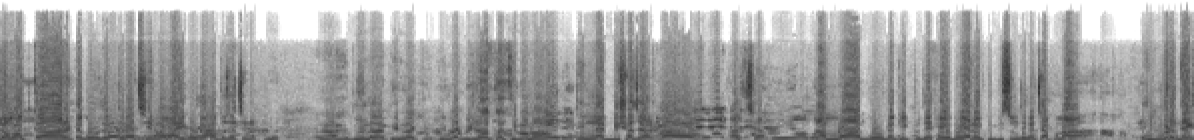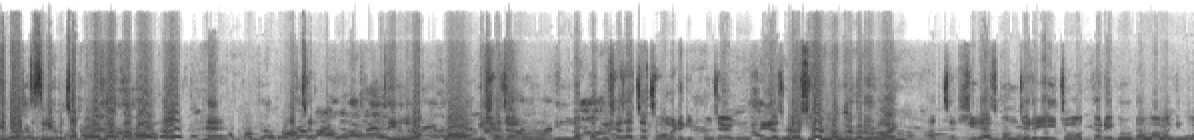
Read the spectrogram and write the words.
চমৎকার একটা গরু দেখতে পাচ্ছি। মামা এই গরুটা কত যাচ্ছেন আপনি? দুই লাখ তিন লাখ তিন লাখ বিশ হাজার চাচ্ছি মামা। তিন লাখ বিশ হাজার? আচ্ছা। আমরা গরুটাকে একটু দেখাই। ভাইয়ার একটু পিছন থেকে চাপো না। এই গরুটা দেখাতে পারতেছেন একটু চাপো। হ্যাঁ আচ্ছা। তিন লক্ষ বিশ হাজার। তিন লক্ষ বিশ হাজার চাচ্ছে মামা। এটা কি কোন জায়গায় গরু? সিরাজগঞ্জ? সিরাজগঞ্জের গরু ভাই। আচ্ছা সিরাজগঞ্জের এই চমৎকার এই গরুটা মামা কিন্তু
